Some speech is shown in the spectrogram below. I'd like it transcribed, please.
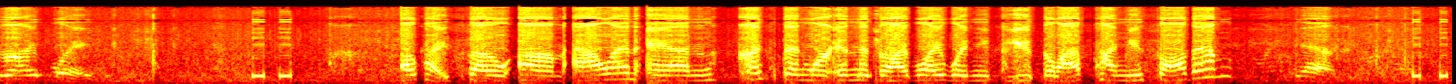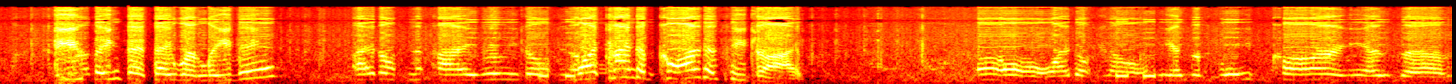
driveway. Okay, so um, Allen and Kristen were in the driveway when you, you the last time you saw them. Yes. Do you think that they were leaving? I don't. I really don't know. What kind of car does he drive? Oh, I don't know. He has a police car, and he has a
